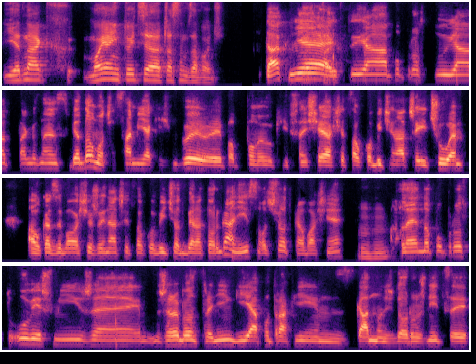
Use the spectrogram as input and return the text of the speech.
jednak moja intuicja czasem zawodzi. Tak? Nie, No tak. ja po prostu, ja tak znając, wiadomo, czasami jakieś były po- pomyłki, w sensie ja się całkowicie inaczej czułem, a okazywało się, że inaczej całkowicie odbiera to organizm, od środka właśnie, Mhm. ale no po prostu uwierz mi, że, że robiąc treningi, ja potrafiłem zgadnąć do różnicy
